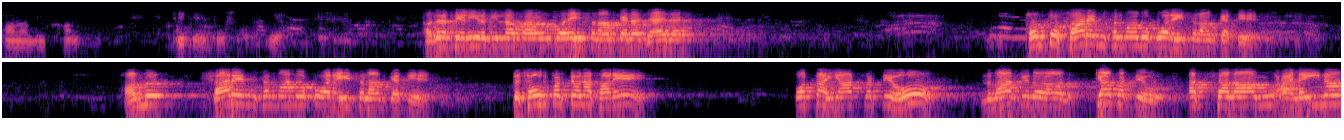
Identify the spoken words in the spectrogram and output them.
کھانا بھی کھانا ٹھیک ہے حضرت علی رضی اللہ تعالیٰ کو علیہ السلام کہنا جائز ہے۔ ہم تو سارے مسلمانوں کو علیہ السلام کہتے ہیں۔ ہم سارے مسلمانوں کو علیہ السلام کہتے ہیں۔ تو پڑھتے ہو نا سارے؟ اور تحیات پڑھتے ہو؟ نماز کے دوران کیا پڑھتے ہو؟ السلام علینا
